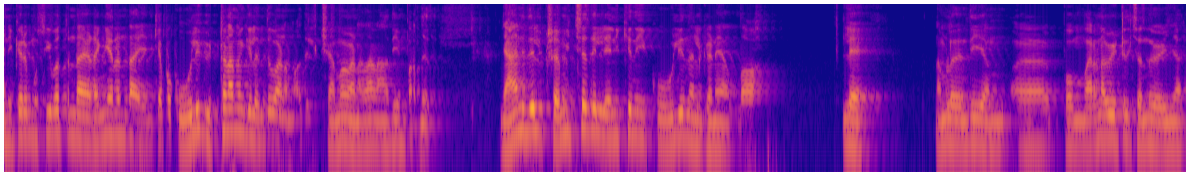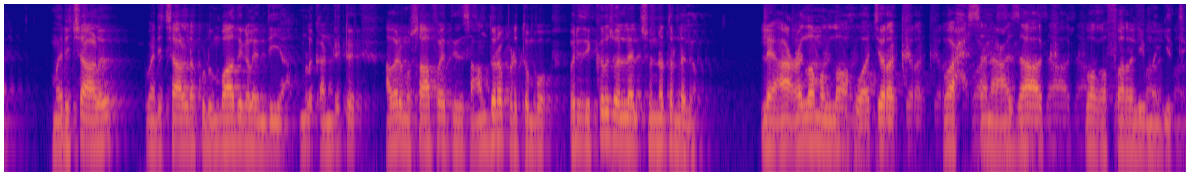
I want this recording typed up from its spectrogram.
എനിക്കൊരു മുസീബത്ത് ഉണ്ടായി ഇടങ്ങിയറുണ്ടായി എനിക്കപ്പോൾ കൂലി കിട്ടണമെങ്കിൽ എന്ത് വേണം? അതിൽ ക്ഷമ വേണം അതാണ് ആദ്യം പറഞ്ഞത്. ഞാനിതിൽ ക്ഷമിച്ചതിൽ എനിക്ക് നീ കൂലി നൽകണേ അള്ളാ അല്ലേ നമ്മൾ എന്ത് ചെയ്യാം? ഇപ്പം മരണ വീട്ടിൽ ചെന്ന് കഴിഞ്ഞാൽ മരിച്ച ആൾ മരിച്ച ആളുടെ കുടുംബാദികൾ എന്ത് ചെയ്യുക നമ്മൾ കണ്ടിട്ട് അവർ മുസാഫത്ത് ഇത് സാന്ത്വനപ്പെടുത്തുമ്പോൾ ഒരു ദിക്കർ ചൊല്ലൽ സുന്നത്തുണ്ടല്ലോ. അല്ലെ അള്ളാഹു അല്ലാഹു വഹ്സൻ അസാഖ് വഗഫർ അലി ലിമയ്യിത്ത്.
